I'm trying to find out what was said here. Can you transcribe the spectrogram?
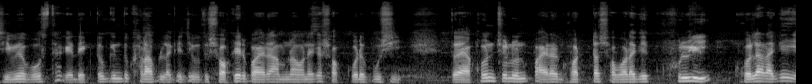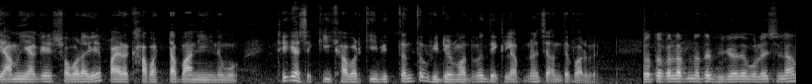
ঝিমিয়ে বসে থাকে দেখতেও কিন্তু খারাপ লাগে। যেহেতু শখের পায়রা আমরা অনেকে শখ করে পুষি। তো এখন চলুন পায়রার ঘরটা সবার আগে খুলি। খোলার আগেই আমি আগে সবার আগে পায়রার খাবারটা বানিয়ে নেব। ঠিক আছে? কি খাবার কি বৃত্তান্ত? ভিডিওর মাধ্যমে দেখলে আপনারা জানতে পারবেন। গতকাল আপনাদের ভিডিওতে বলেছিলাম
